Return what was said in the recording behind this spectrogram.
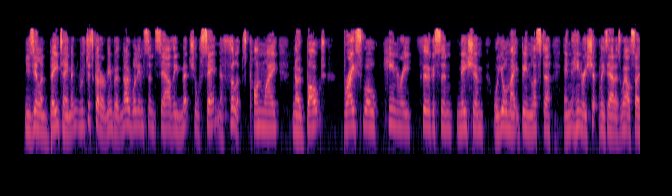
New Zealand B team, and we've just got to remember no Williamson, Southee, Mitchell, Santner, Phillips, Conway, no Boult, Bracewell, Henry, Ferguson, Neesham, or your mate Ben Lister, and Henry Shipley's out as well. So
